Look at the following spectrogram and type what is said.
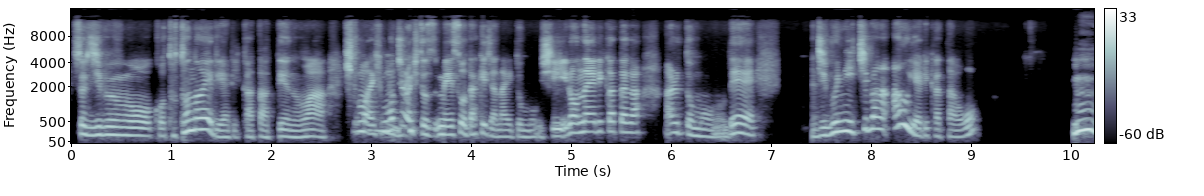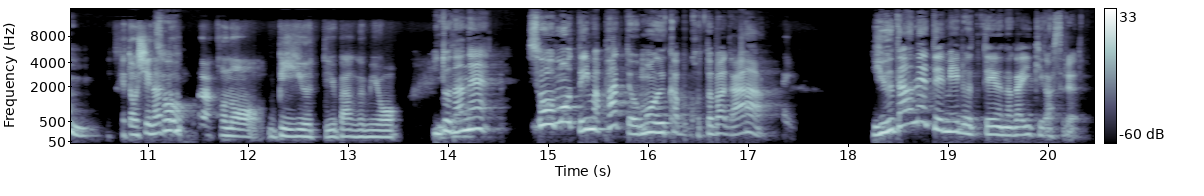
そう自分をこう、整えるやり方っていうのは、ひまあ、もちろん一つ瞑想だけじゃないと思うし、いろんなやり方があると思うので、自分に一番合うやり方をうん。見つけてほしいなと思うのが、この BU っていう番組を。本当だね。そう思って今パッて思い浮かぶ言葉が、委ねてみるっていうのがいい気がする。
